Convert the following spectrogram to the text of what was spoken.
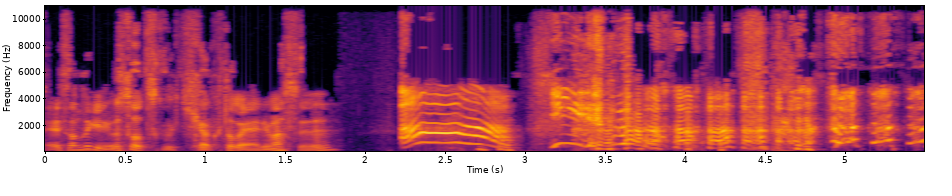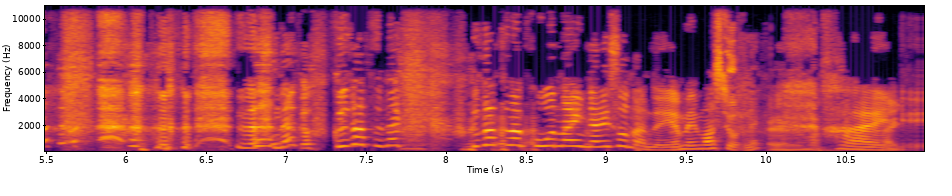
え、その時に嘘をつく企画とかやります？いい ななんか複雑な、複雑なコーナーになりそうなんでやめましょうね。はい。はい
